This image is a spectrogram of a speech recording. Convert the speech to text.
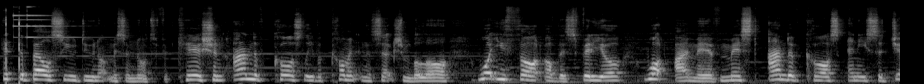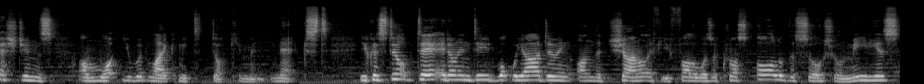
hit the bell so you do not miss a notification, and of course leave a comment in the section below what you thought of this video, what I may have missed, and of course any suggestions on what you would like me to document next. You can stay updated on indeed what we are doing on the channel if you follow us across all of the social medias.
